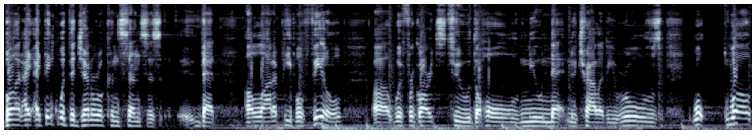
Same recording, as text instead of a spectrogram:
But I, I think with the general consensus that a lot of people feel uh, with regards to the whole new net neutrality rules. Well, well,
